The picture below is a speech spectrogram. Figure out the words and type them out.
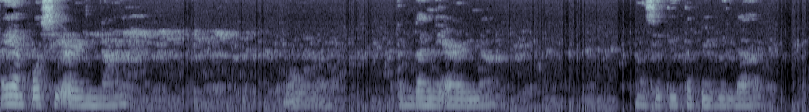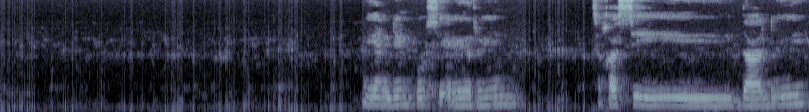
Ayan. Po si Erna. Oh, ganda ni Erna. Ang si Tita Pibila. Ayan din po si Erin. Tsaka si Dali.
